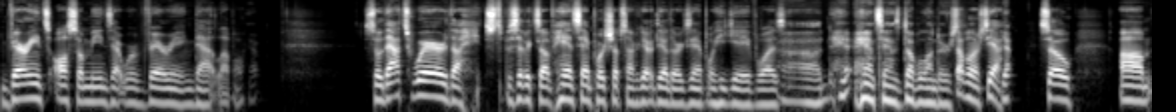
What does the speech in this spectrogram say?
Variance also means that we're varying that level. So that's where the specifics of handstand push-ups. I forget what the other example he gave was. Uh, ha- handstands, double unders. Double unders, yeah. Yep. So um,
